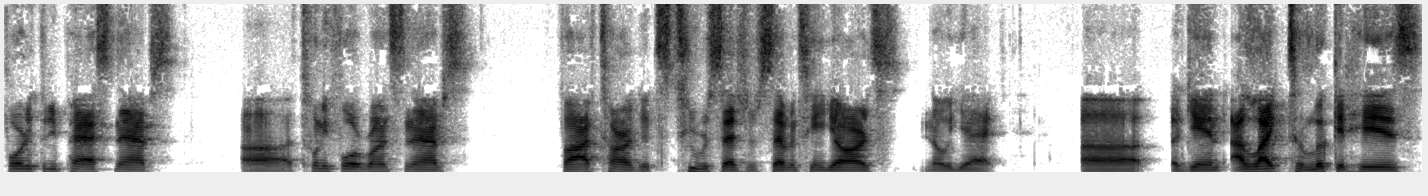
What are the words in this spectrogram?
43 pass snaps, uh, 24 run snaps, five targets, two receptions, 17 yards, no yak. Uh, again, I like to look at his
